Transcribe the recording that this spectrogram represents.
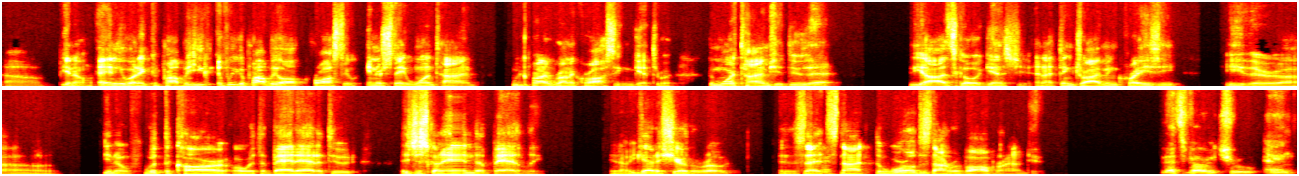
Uh, you know, anyone could probably, if we could probably all cross the interstate one time, we could probably run across it and get through it. The more times you do that, the odds go against you. And I think driving crazy, either uh, you know, with the car or with a bad attitude, is just going to end up badly. You know, you got to share the road. It's, it's not the world does not revolve around you. That's very true. And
